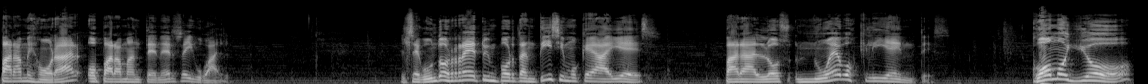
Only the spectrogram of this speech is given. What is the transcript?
para mejorar o para mantenerse igual. El segundo reto importantísimo que hay es para los nuevos clientes. ¿Cómo yo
